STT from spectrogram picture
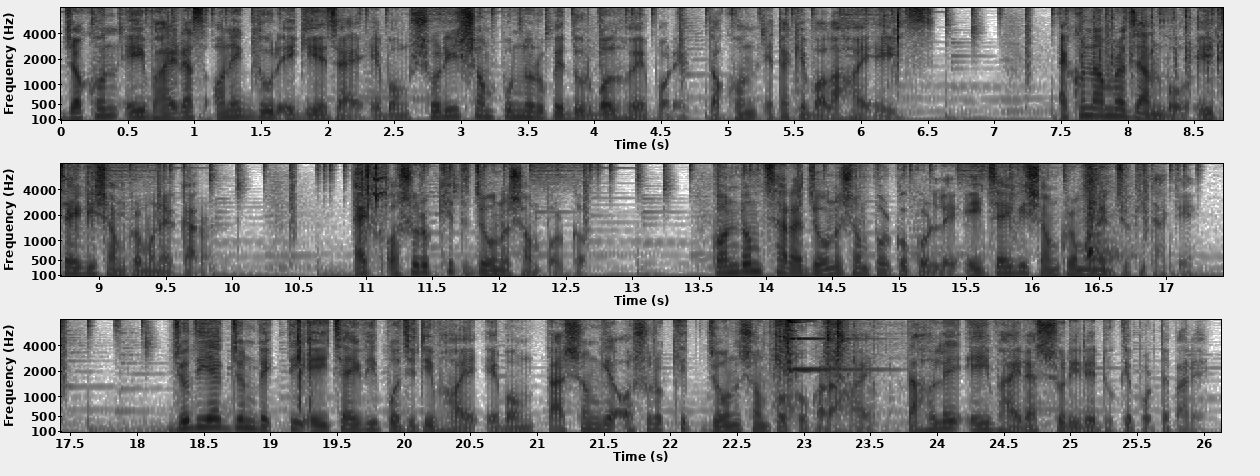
যখন এই ভাইরাস অনেক দূর এগিয়ে যায় এবং শরীর সম্পূর্ণরূপে দুর্বল হয়ে পড়ে, তখন এটাকে বলা হয় এইডস এখন আমরা জানব এইচআইভি সংক্রমণের কারণ। এক অসুরক্ষিত যৌন সম্পর্ক। কন্ডোম ছাড়া যৌন সম্পর্ক করলে এইচআইভি সংক্রমণের ঝুঁকি থাকে। যদি একজন ব্যক্তি এইচআইভি পজিটিভ হয় এবং তার সঙ্গে অসুরক্ষিত যৌন সম্পর্ক করা হয়, তাহলে এই ভাইরাস শরীরে ঢুকে পড়তে পারে।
